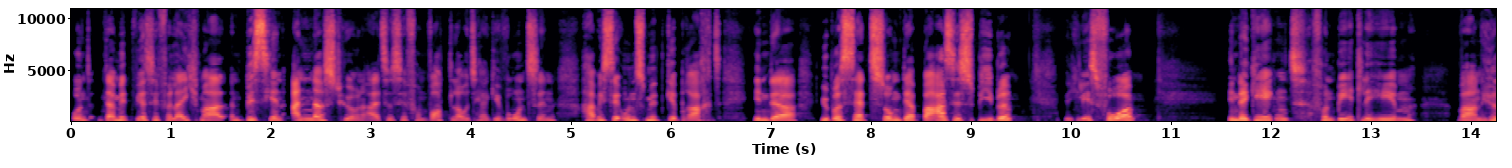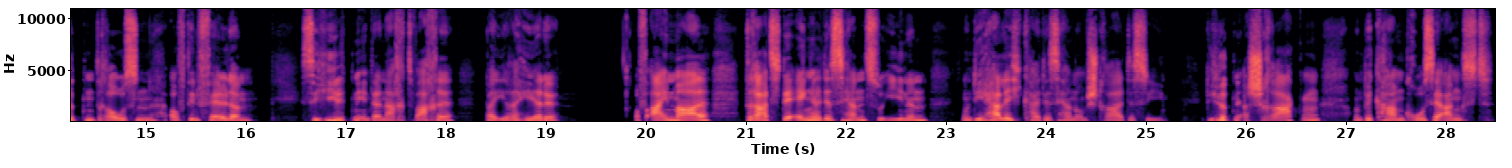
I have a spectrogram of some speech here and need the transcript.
und damit wir sie vielleicht mal ein bisschen anders hören, als wir sie vom Wortlaut her gewohnt sind, habe ich sie uns mitgebracht in der Übersetzung der Basisbibel. Ich lese vor. In der Gegend von Bethlehem waren Hirten draußen auf den Feldern. Sie hielten in der Nacht Wache bei ihrer Herde. Auf einmal trat der Engel des Herrn zu ihnen und die Herrlichkeit des Herrn umstrahlte sie. Die Hirten erschraken und bekamen große Angst.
